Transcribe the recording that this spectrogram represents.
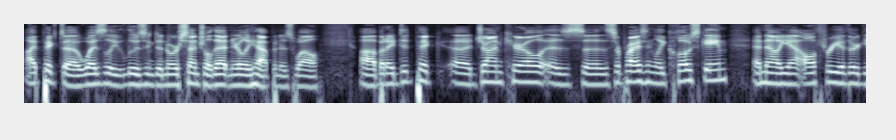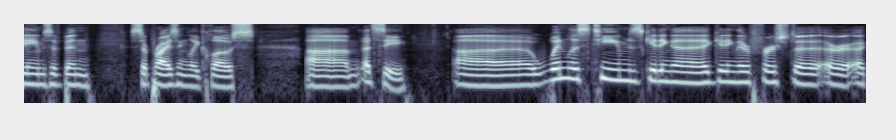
I picked uh, Wesley losing to North Central. That nearly happened as well. Uh, but I did pick uh, John Carroll as a surprisingly close game. And now, yeah, all three of their games have been surprisingly close. Um, let's see uh, winless teams getting a getting their first uh, or a,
